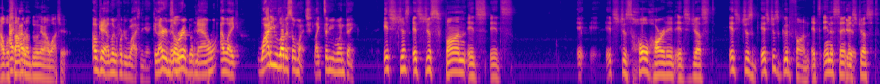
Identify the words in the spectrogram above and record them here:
I will stop I, I, what I'm doing and I'll watch it. Okay, I'm looking forward to watching it again because I remember so, it, but now I like. Why do you love it so much? Like, tell me one thing. It's just, it's just fun. It's, it's, it, it's just wholehearted. It's just, it's just, it's just good fun. It's innocent. Yeah. It's just,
